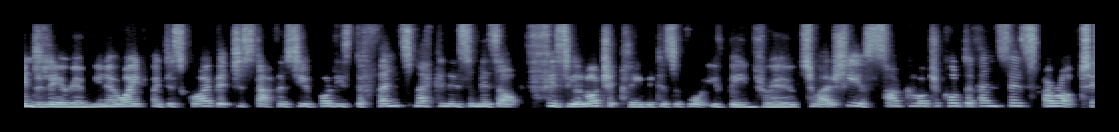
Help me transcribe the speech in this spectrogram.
in delirium. You know, I, I describe it to staff as your body's defense mechanism is up physiologically because of what you've been through. So actually, your psychological defenses are up too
